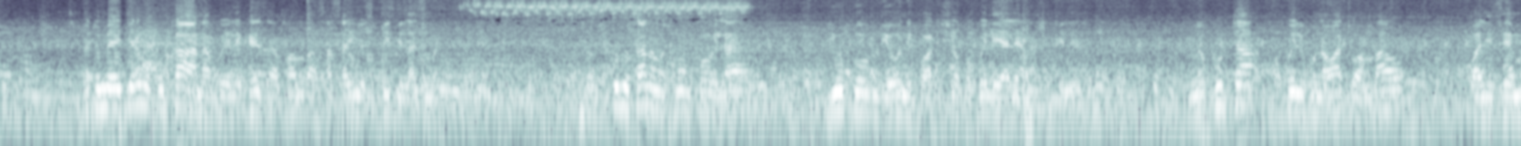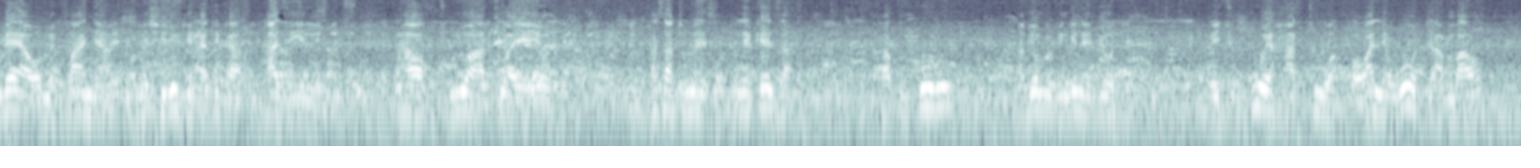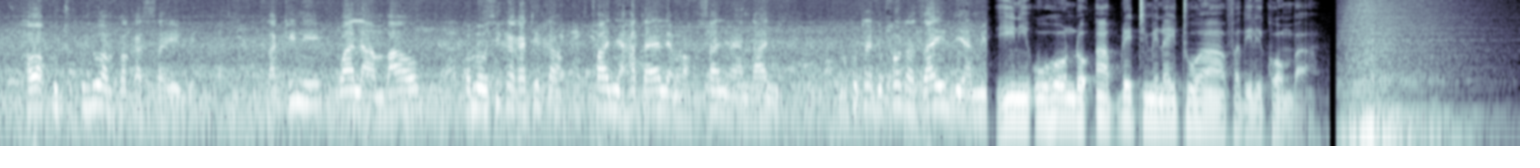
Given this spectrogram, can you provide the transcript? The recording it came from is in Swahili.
tumejaribu kukaa na kuelekeza kwamba sasa hiyo spidi lazima iongezeke. Tunashukuru sana Mheshimiwa Mkuu wa wilaya yuko mbioni kuhakikisha kwa kweli yale yanatekelezwa. Tumekuta kwa kweli kuna watu ambao walizembea, wamefanya, wameshiriki katika kazi ile na hawakuchukuliwa hatua yeyote. Sasa tumeelekeza TAKUKURU na vyombo vingine vyote vichukue hatua kwa wale wote ambao hawakuchukuliwa mpaka sasa hivi, lakini wale ambao wamehusika katika kufanya hata yale makusanyo ya ndani umekuta zaidi ya Hii ni Uhondo Update. Mimi naitwa Fadhili Komba.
